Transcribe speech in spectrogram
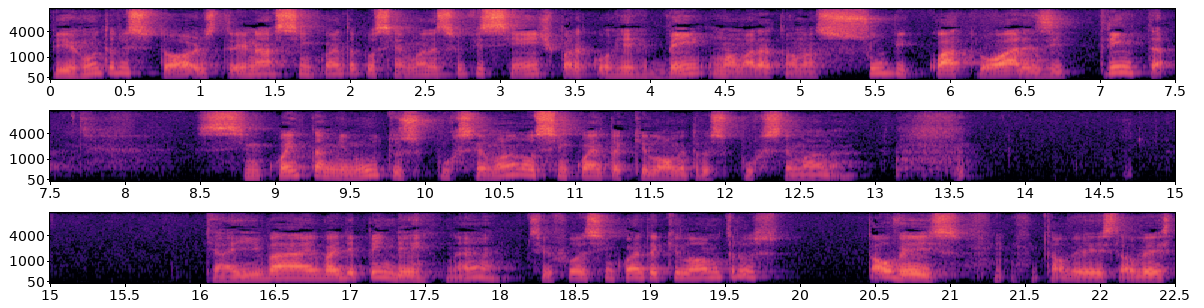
Pergunta do Stories: treinar 50 por semana é suficiente para correr bem uma maratona sub 4 horas e 30? 50 minutos por semana ou 50 quilômetros por semana? Que aí vai, vai depender, né? Se for 50 quilômetros, talvez, talvez, talvez.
